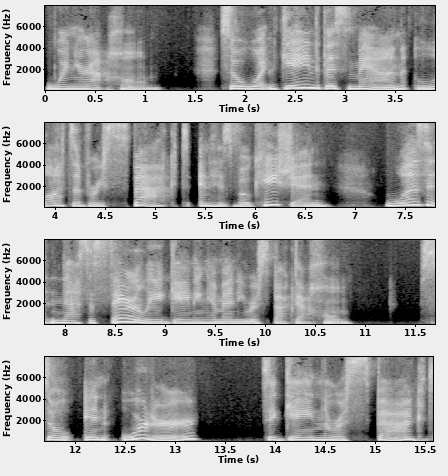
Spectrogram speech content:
when you're at home. So, what gained this man lots of respect in his vocation wasn't necessarily gaining him any respect at home. So, in order to gain the respect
